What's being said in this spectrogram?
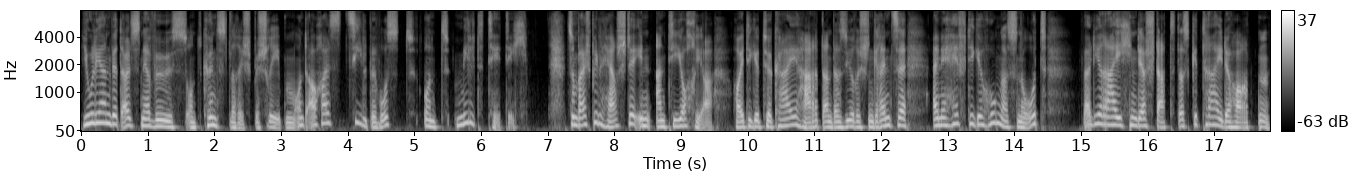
Julian wird als nervös und künstlerisch beschrieben und auch als zielbewusst und mildtätig. Zum Beispiel herrschte in Antiochia, heutige Türkei, hart an der syrischen Grenze, eine heftige Hungersnot, weil die Reichen der Stadt das Getreide horten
